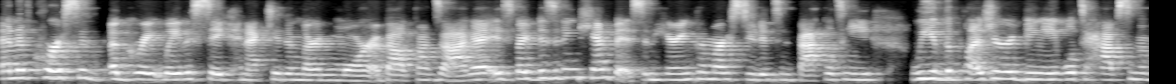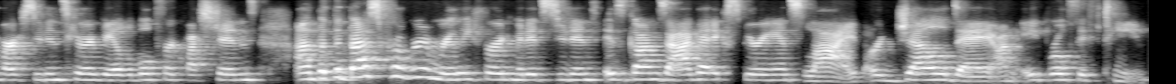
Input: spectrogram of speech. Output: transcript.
And of course, a, great way to stay connected and learn more about Gonzaga is by visiting campus and hearing from our students and faculty. We have the pleasure of being able to have some of our students here available for questions. Um, but the best program really for admitted students is Gonzaga Experience Live or GEL Day on April 15.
